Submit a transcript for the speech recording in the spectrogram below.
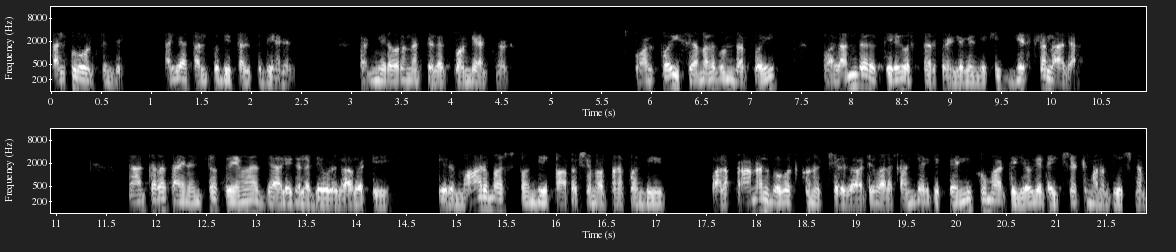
తలుపు కొడుతుంది. అయ్యా తలుపుది తలుపుది అనేది. మరి మీరు ఎవరో నాకు తెలియకపోండి అంటున్నాడు. వాళ్ళు పోయి శ్రమల గుండా పోయి వాళ్ళందరూ తిరిగి వస్తారు పెళ్ళి విందుకి గెస్ట్ల లాగా దాని తర్వాత ఆయన ఎంతో ప్రేమ జాలి గల దేవుడు కాబట్టి వీరు మారు మనసు పొంది పాపక్షమాపణ పొంది వాళ్ళ ప్రాణాలు పోగొట్టుకొని వచ్చారు కాబట్టి వాళ్ళకందరికీ పెళ్ళి కుమార్తె యోగ్యత ఇచ్చినట్టు మనం చూసినాం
